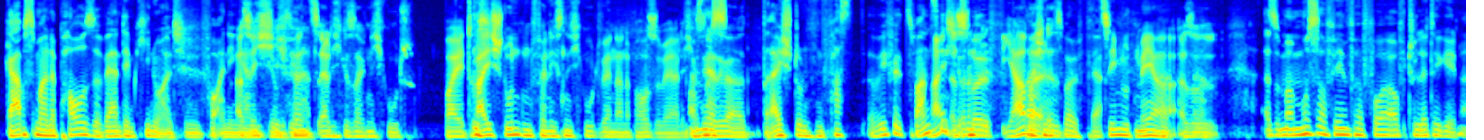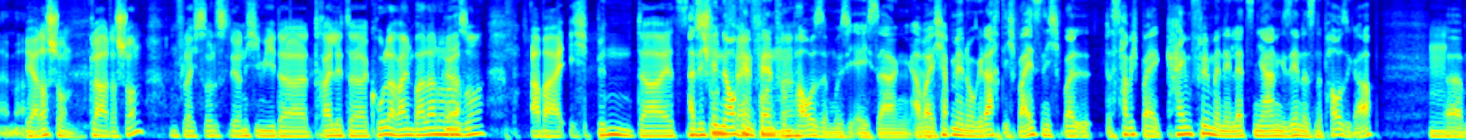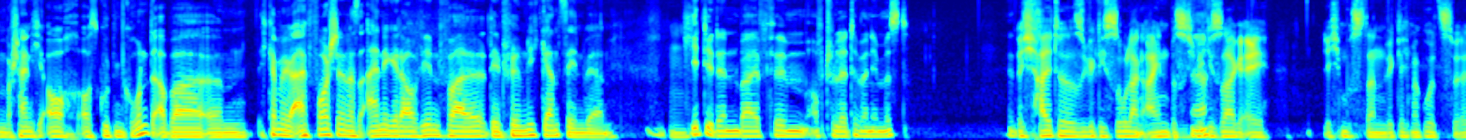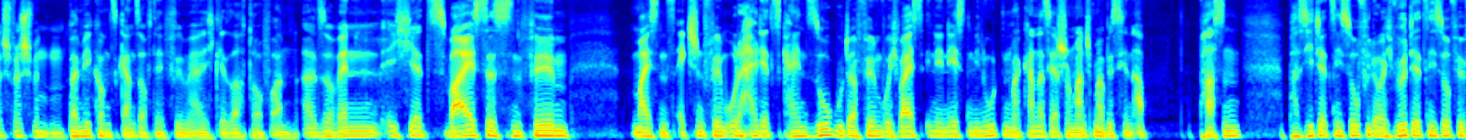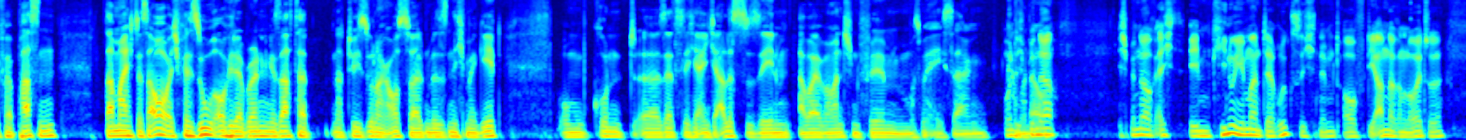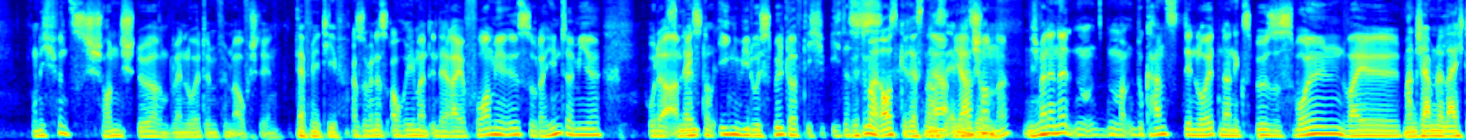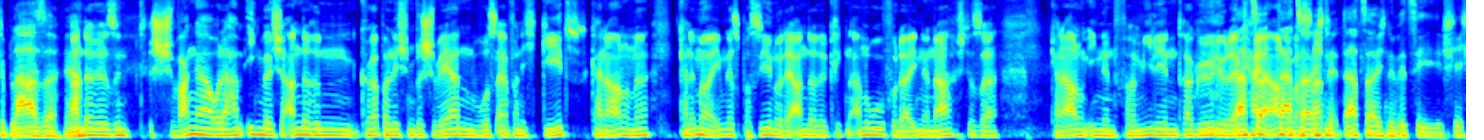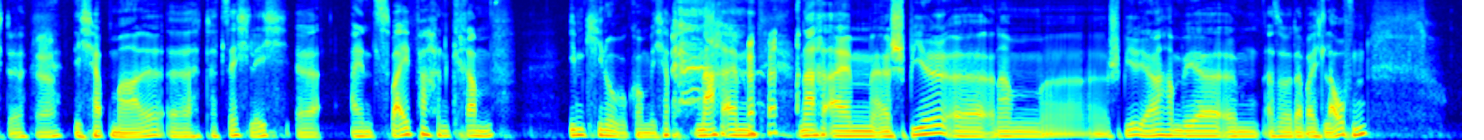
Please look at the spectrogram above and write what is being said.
gab es mal eine Pause während dem Kino, als ich ihn vor einigen Also Jahren ich, ich fände es ehrlich gesagt nicht gut. Bei drei Stunden fände ich es nicht gut, wenn da eine Pause wäre. Das sind ja sogar drei Stunden fast, wie viel? 20? Nein, oder? sind, ja, aber Stunden äh, zwölf, ja. zehn Minuten mehr. Ja, also Also man muss auf jeden Fall vorher auf Toilette gehen einmal. Ja, das schon. Klar, das schon. Und vielleicht solltest du dir nicht irgendwie da drei Liter Cola reinballern oder Ja. so. Aber ich bin da jetzt. Also ich so bin ein auch kein Fan von ne? Pause, muss ich ehrlich sagen. Aber ich habe mir nur gedacht, ich weiß nicht, weil das habe ich bei keinem Film in den letzten Jahren gesehen, dass es eine Pause gab. Mhm. Ähm, wahrscheinlich auch aus gutem Grund, aber ähm, ich kann mir vorstellen, dass einige da auf jeden Fall den Film nicht ganz sehen werden. Geht ihr denn bei Filmen auf Toilette, wenn ihr müsst? Ich halte sie wirklich so lange ein, bis ich Ja? wirklich sage, ey, ich muss dann wirklich mal kurz äh, verschwinden. Bei mir kommt es ganz auf den Film ehrlich gesagt drauf an. Also wenn ich jetzt weiß, das ist ein Film, meistens Actionfilm oder halt jetzt kein so guter Film, wo ich weiß, in den nächsten Minuten, man kann das ja schon manchmal ein bisschen abpassen, passiert jetzt nicht so viel oder ich würde jetzt nicht so viel verpassen, dann mache ich das auch. Aber ich versuche auch, wie der Brandon gesagt hat, natürlich so lange auszuhalten, bis es nicht mehr geht, um grundsätzlich eigentlich alles zu sehen. Aber bei manchen Filmen muss man ehrlich sagen, Und ich man bin da da, ich bin da auch echt im Kino jemand, der Rücksicht nimmt auf die anderen Leute. Und ich finde es schon störend, wenn Leute im Film aufstehen. definitiv. Also wenn das auch jemand in der Reihe vor mir ist oder hinter mir oder am lenkt- besten noch irgendwie durchs Bild läuft. Ich, ich, das Du bist ist- immer rausgerissen Ja. aus der Ja, schon, ne? Ich meine, ne, du kannst den Leuten da nichts Böses wollen, weil Manche haben eine leichte Blase. Ja. andere sind schwanger oder haben irgendwelche anderen körperlichen Beschwerden, wo es einfach nicht geht. Keine Ahnung, ne? Kann immer irgendwas passieren oder der andere kriegt einen Anruf oder irgendeine Nachricht, dass er, keine Ahnung, irgendeine Familientragödie oder dazu, keine Ahnung dazu was habe ich, hat. ne, dazu hab ich eine witzige Geschichte. Ja. Ich habe mal äh, tatsächlich äh, einen zweifachen Krampf im Kino bekommen. Ich habe nach einem, nach einem äh, Spiel, äh, nach einem äh, Spiel, ja, haben wir, ähm, also da war ich laufen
